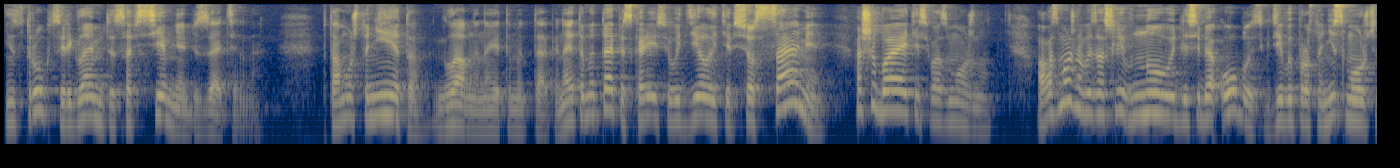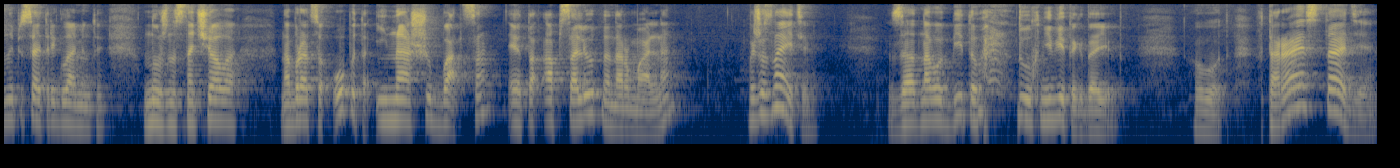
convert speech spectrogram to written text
инструкции, регламенты совсем не обязательно. Потому что не это главное на этом этапе. На этом этапе, скорее всего, вы делаете все сами, ошибаетесь, возможно. А возможно, вы зашли в новую для себя область, где вы просто не сможете написать регламенты. Нужно сначала набраться опыта и не ошибаться. Это абсолютно нормально. Вы же знаете, за одного битого двух небитых дают. Вот. Вторая стадия,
